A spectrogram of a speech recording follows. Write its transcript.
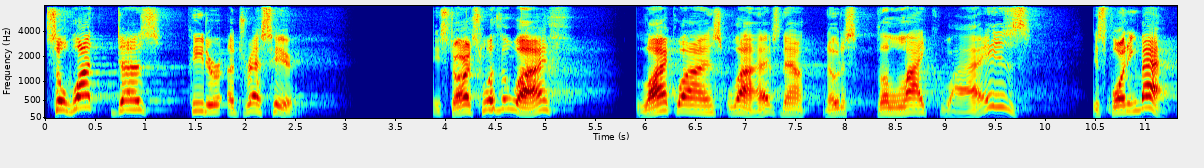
So, what does Peter address here? He starts with the wife, likewise, wives. Now, notice the likewise is pointing back.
